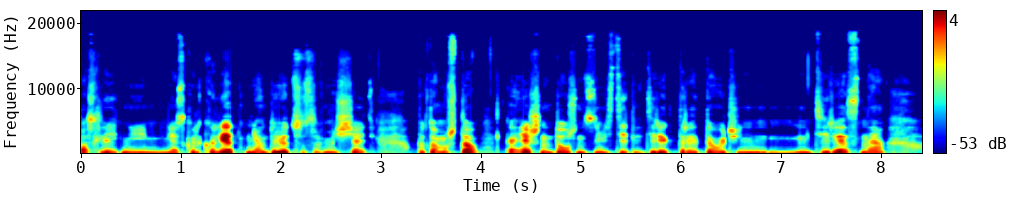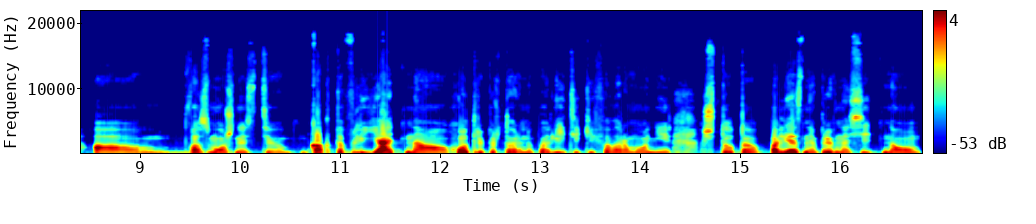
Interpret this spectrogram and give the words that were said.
последние несколько лет мне удается совмещать. Потому что, конечно, должность заместителя директора это очень интересная а, возможность э, как-то влиять на ход репертуарной политики филармонии, что-то полезное привносить. Но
